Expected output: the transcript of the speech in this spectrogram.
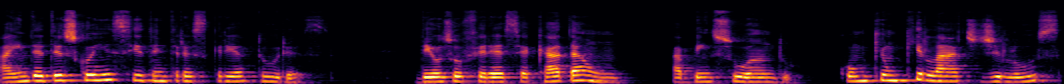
ainda é desconhecido entre as criaturas. Deus oferece a cada um, abençoando, como que um quilate de luz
